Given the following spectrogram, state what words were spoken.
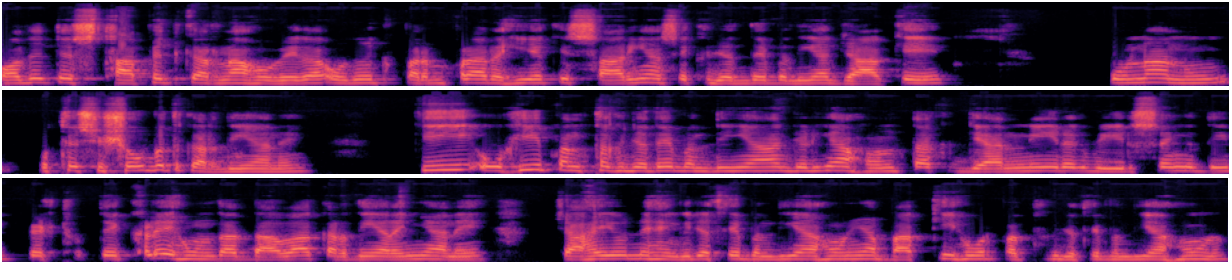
ਅਹੁਦੇ ਤੇ ਸਥਾਪਿਤ ਕਰਨਾ ਹੋਵੇਗਾ ਉਦੋਂ ਇੱਕ ਪਰੰਪਰਾ ਰਹੀ ਹੈ ਕਿ ਸਾਰੀਆਂ ਸਿੱਖ ਜਥੇਬੰਦੀਆਂ ਜਾ ਕੇ ਉਹਨਾਂ ਨੂੰ ਉੱਥੇ ਸੁਸ਼ੋਭਿਤ ਕਰਦੀਆਂ ਨੇ। ਕਿ ਉਹੀ ਪੰਥਕ ਜਥੇਬੰਦੀਆਂ ਜਿਹੜੀਆਂ ਹੁਣ ਤੱਕ ਗਿਆਨੀ ਰਗਵੀਰ ਸਿੰਘ ਦੀ ਪਿੱਠ ਉੱਤੇ ਖੜੇ ਹੋਣ ਦਾ ਦਾਵਾ ਕਰਦੀਆਂ ਰਹੀਆਂ ਨੇ ਚਾਹੇ ਉਹ ਨਿਹੰਗ ਜਥੇਬੰਦੀਆਂ ਹੋਣ ਜਾਂ ਬਾਕੀ ਹੋਰ ਪੰਥਕ ਜਥੇਬੰਦੀਆਂ ਹੋਣ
